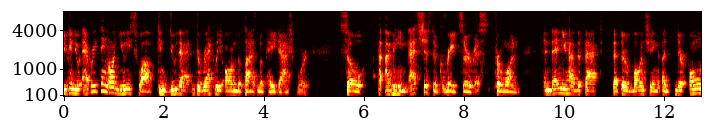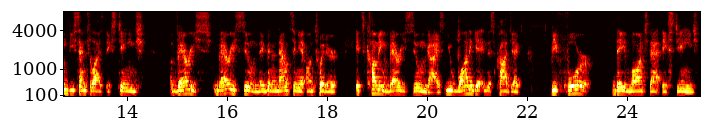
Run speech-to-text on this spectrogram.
You can do everything on Uniswap, can do that directly on the Plasma Pay dashboard. So, I mean, that's just a great service for one. And then you have the fact that they're launching a, their own decentralized exchange very, very soon. They've been announcing it on Twitter. It's coming very soon, guys. You want to get in this project before they launch that exchange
